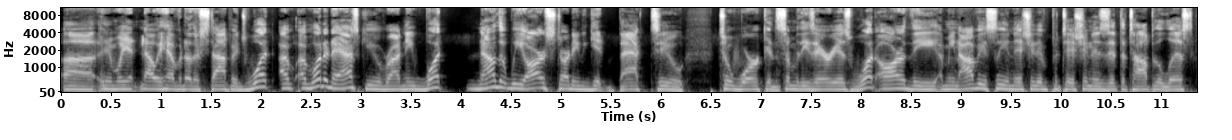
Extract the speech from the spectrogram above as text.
uh, and we now we have another stoppage. What I, I wanted to ask you, Rodney, what now that we are starting to get back to to work in some of these areas, what are the? I mean, obviously, initiative petition is at the top of the list.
